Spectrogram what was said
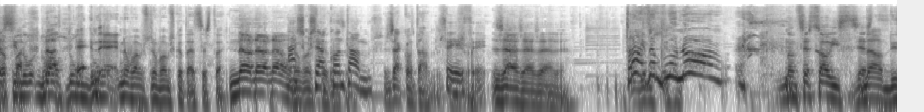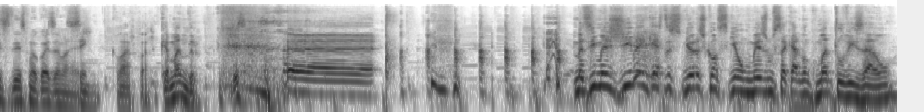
Assim, Opa, do, do não, alto um. é, não, vamos, não vamos contar essa história. Não, não, não. Acho não que já contámos. Já contámos. sim, sim. Já, já, já. já. Trazem pelo nome! Não disseste só isso, disseste. Não, disse, disse uma coisa mais. Sim, claro, claro. Camandro. Eh, Mas imaginem que estas senhoras conseguiam mesmo sacar de um comando de televisão,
